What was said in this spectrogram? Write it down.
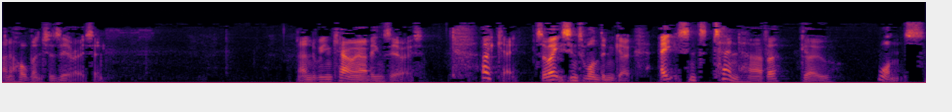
and a whole bunch of zeros in and we can carry on adding zeros. Okay, so 8s into 1 didn't go. 8s into 10, however, go once.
